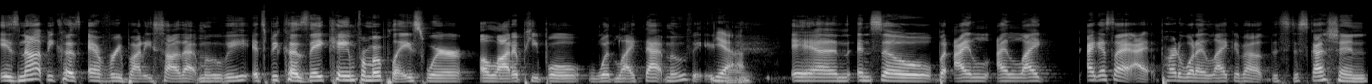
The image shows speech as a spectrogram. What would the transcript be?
is not because everybody saw that movie. It's because they came from a place where a lot of people would like that movie. Yeah. And and so but I I like I guess I, I part of what I like about this discussion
